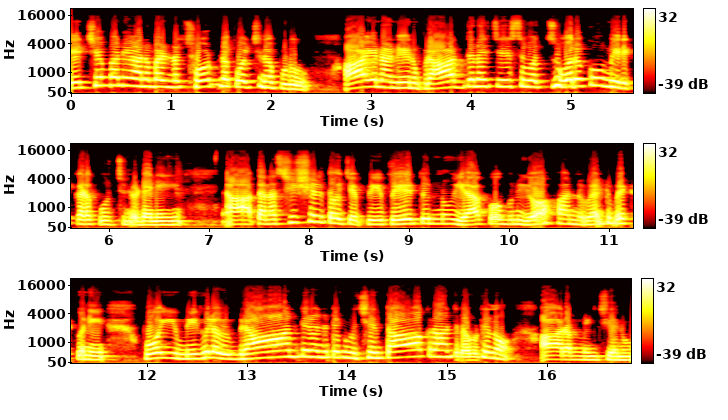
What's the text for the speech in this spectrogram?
గెచ్చమని అనబడిన చోటునకు వచ్చినప్పుడు ఆయన నేను ప్రార్థన చేసి వచ్చే వరకు మీరు ఇక్కడ కూర్చున్నాడని తన శిష్యులతో చెప్పి పేతుర్ను యాకోబును యోహాను వెంట పెట్టుకుని పోయి మిగుల విభ్రాంతి చింతాక్రాంతి ఒకటిను ఆరంభించాను.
